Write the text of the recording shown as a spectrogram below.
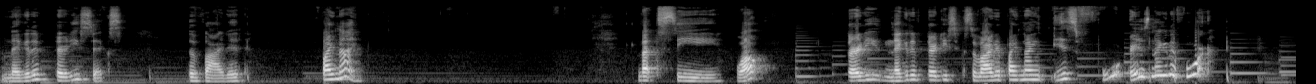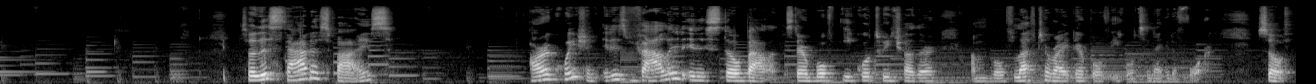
negative 36 divided by 9. Let's see. Well, 30, negative 36 divided by 9 is 4, is negative 4. So this satisfies our equation. It is valid, it is still balanced. They're both equal to each other. I'm both left to right, they're both equal to negative 4. So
